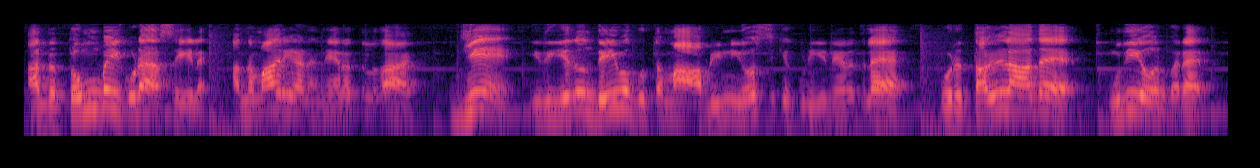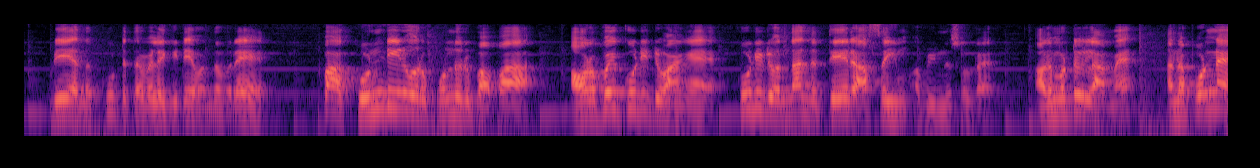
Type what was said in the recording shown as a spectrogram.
அந்த தொம்பை கூட அசையல. அந்த மாதிரியான நேரத்துல தான் ஏன் இது எதுவும் தெய்வ குத்தமா அப்படின்னு யோசிக்கக்கூடிய நேரத்துல ஒரு தள்ளாத முதியவர் வரார். அப்படியே அந்த கூட்டத்தை விளக்கிட்டே வந்தவரே அப்பா கொண்டின்னு ஒரு பொண்ணு இருப்பாப்பா அவரை போய் கூட்டிட்டு வாங்க. கூட்டிட்டு வந்தா அந்த தேர் அசையும் அப்படின்னு சொல்றாரு. அது மட்டும் இல்லாம அந்த பொண்ணை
